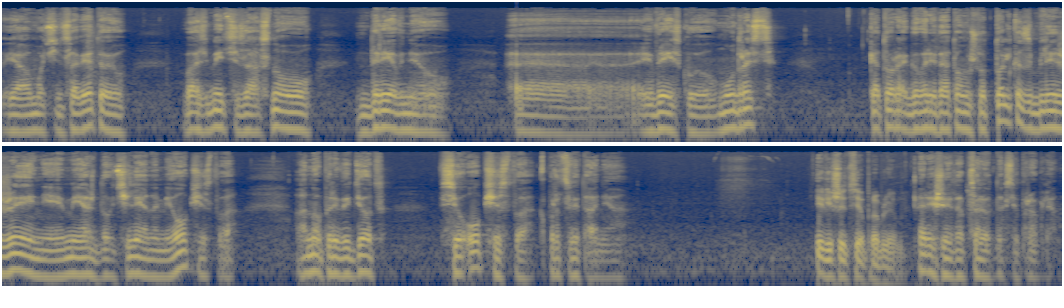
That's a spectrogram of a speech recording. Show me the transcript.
я вам очень советую, возьмите за основу древнюю э, еврейскую мудрость, которая говорит о том, что только сближение между членами общества, оно приведет все общество к процветанию. И решит все проблемы. Решит абсолютно все проблемы.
